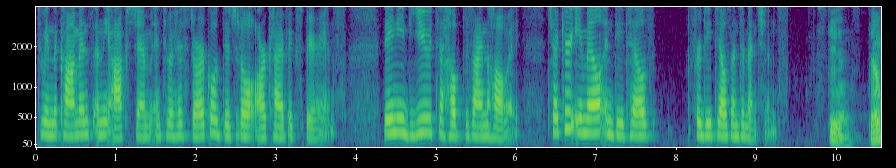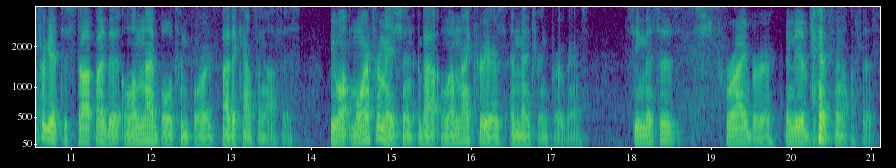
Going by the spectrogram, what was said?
between the Commons and the Ox Gym into a historical digital archive experience. They need you to help design the hallway. Check your email and details for details and dimensions. Students, don't forget to stop by the Alumni Bulletin Board by the Counseling Office. We want more information about alumni careers and mentoring programs. See Mrs. Schreiber in the Advancement Office.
